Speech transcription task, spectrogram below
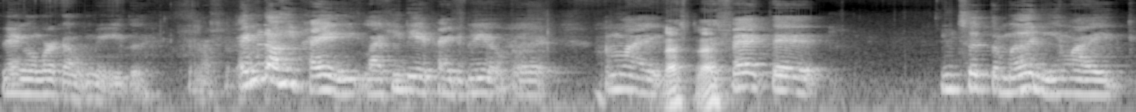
It ain't gonna work out with me either. Even though he paid, like he did pay the bill, but I'm like, That's- that's- the fact that you took the money, like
